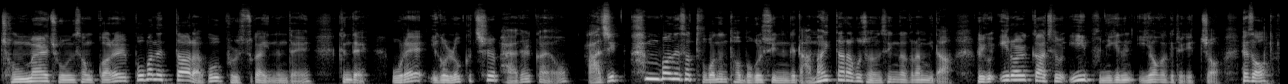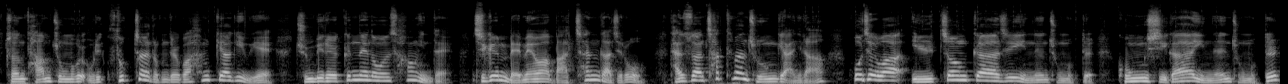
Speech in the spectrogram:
정말 좋은 성과를 뽑아냈다라고 볼 수가 있는데 근데 올해 이걸로 끝을 봐야 될까요? 아직 한 번에서 두 번은 더 먹을 수 있는 게 남아있다라고 저는 생각을 합니다. 그리고 1월까지도 이 분위기는 이어가게 되겠죠. 해서 저는 다음 종목을 우리 구독자 여러분들과 함께하기 위해 준비를 끝내놓은 상황인데 지금 매매와 마찬가지로 단순한 차트만 좋은 게 아니라 호재와 일정까지 있는 종목들, 공시가 있는 종목들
